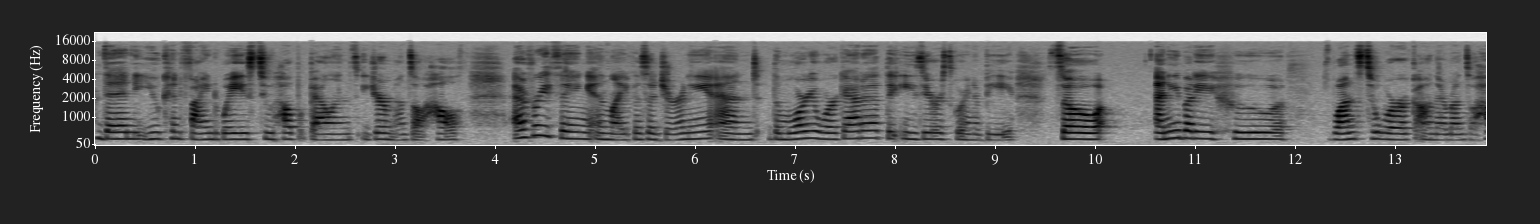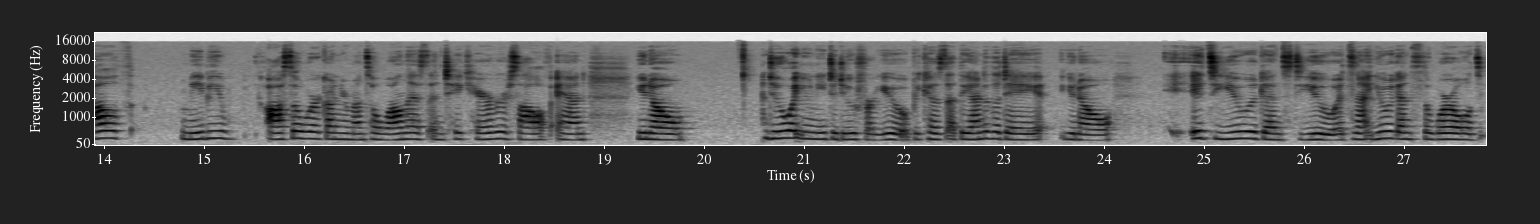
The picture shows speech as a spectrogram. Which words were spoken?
then you can find ways to help balance your mental health. Everything in life is a journey and the more you work at it, the easier it's going to be. So anybody who wants to work on their mental health maybe also work on your mental wellness and take care of yourself and, you know, do what you need to do for you because at the end of the day, you know, it's you against you. It's not you against the world.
